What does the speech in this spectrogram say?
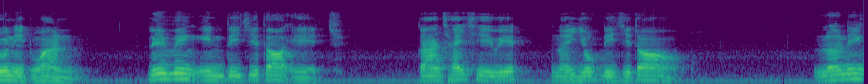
Unit 1 Living in Digital Age การใช้ชีวิตในยุคดิจิทัล Learning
